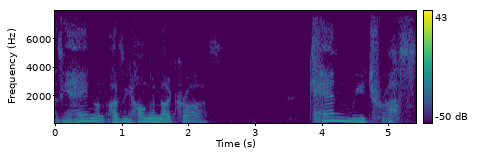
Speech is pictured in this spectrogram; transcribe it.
as he hang on as he hung on that cross. Can we trust?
